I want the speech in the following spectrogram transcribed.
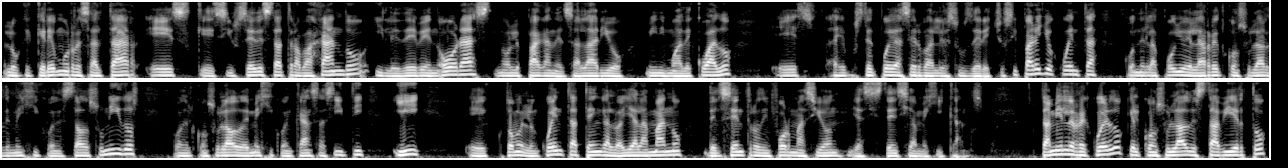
lo que queremos resaltar es que si usted está trabajando y le deben horas, no le pagan el salario mínimo adecuado, eh, usted puede hacer valer sus derechos. Y para ello cuenta con el apoyo de la Red Consular de México en Estados Unidos, con el Consulado de México en Kansas City y eh, tómelo en cuenta, téngalo ahí a la mano del Centro de Información y Asistencia Mexicanos. También le recuerdo que el consulado está abierto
